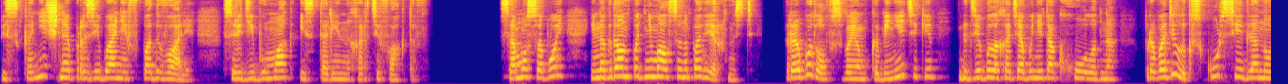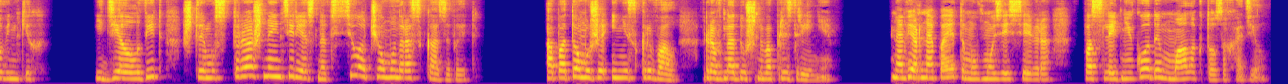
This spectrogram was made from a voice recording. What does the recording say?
бесконечное прозябание в подвале среди бумаг и старинных артефактов. Само собой, иногда он поднимался на поверхность, работал в своем кабинетике, где было хотя бы не так холодно, проводил экскурсии для новеньких и делал вид, что ему страшно интересно все, о чем он рассказывает. А потом уже и не скрывал равнодушного презрения. Наверное, поэтому в Музей Севера в последние годы мало кто заходил.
